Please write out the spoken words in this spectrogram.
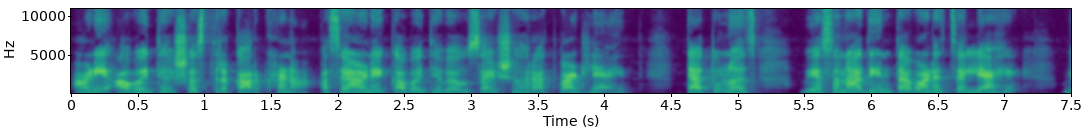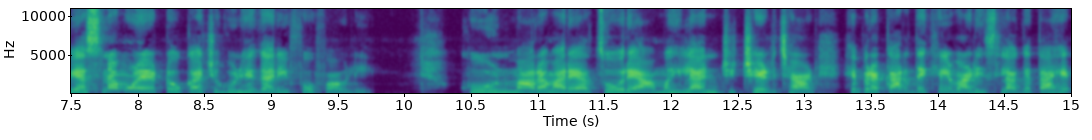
आणि अवैध शस्त्र कारखाना असे अनेक अवैध व्यवसाय शहरात वाढले आहेत. त्यातूनच व्यसनाधीनता वाढत चालली आहे. व्यसनामुळे टोकाची गुन्हेगारी फोफावली. खून मारामाऱ्या चोऱ्या महिलांची छेडछाड हे प्रकार देखील वाढीस लागत आहेत.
